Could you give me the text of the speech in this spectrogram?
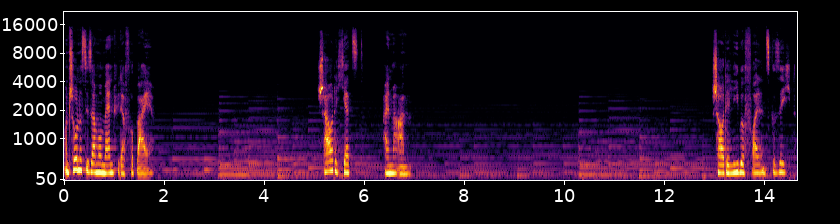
Und schon ist dieser Moment wieder vorbei. Schau dich jetzt einmal an. Schau dir liebevoll ins Gesicht.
